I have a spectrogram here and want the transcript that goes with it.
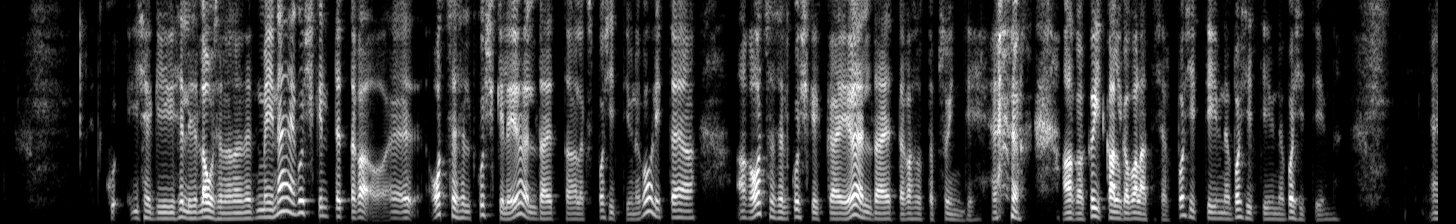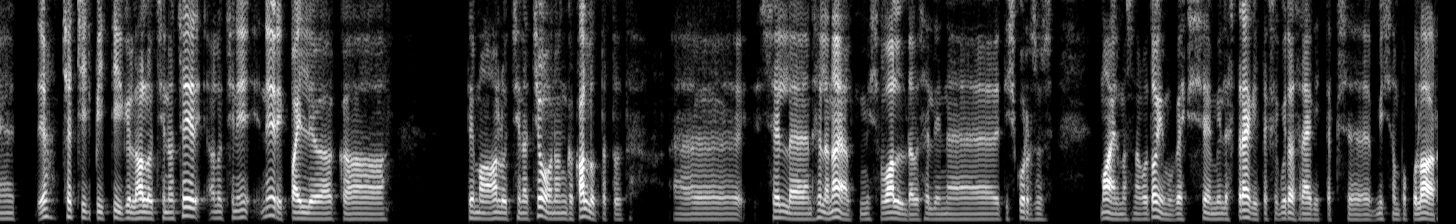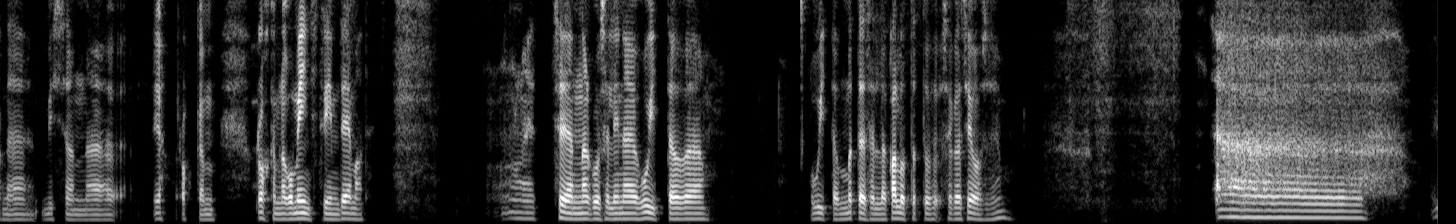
isegi sellised laused on, et me ei näe kuskilt, et ta ka otseselt kuskil ei öelda, et ta oleks positiivne koolitaja aga otseselt kuskilt ka ei öelda, et ta kasutab sundi aga kõik algab alati sealt positiivne, positiivne, positiivne. et jah, chat-GPT küll hallutsineerib palju, aga tema hallutsinatsioon on ka kallutatud äh, selle, selle najalt, mis valdav selline diskursus maailmas nagu toimub, ehk siis see, millest räägitakse, kuidas räägitakse, mis on populaarne, mis on äh, jah, rohkem äh, rohkem nagu mainstream teemad. et see on nagu selline huvitav, huvitav mõte selle kallutatusega seoses, jah. Äh,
